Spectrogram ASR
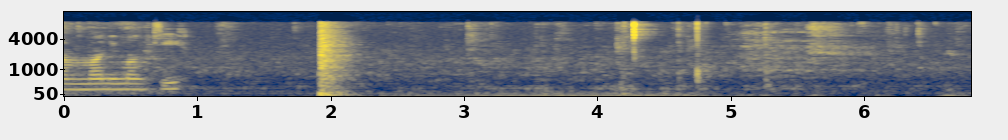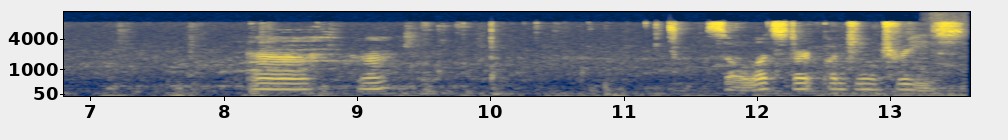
I'm Money Monkey. Uh huh. So let's start punching trees.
